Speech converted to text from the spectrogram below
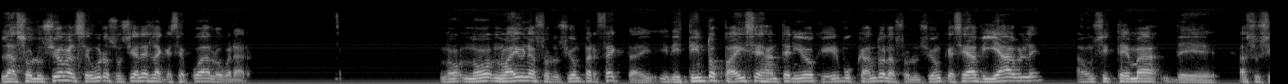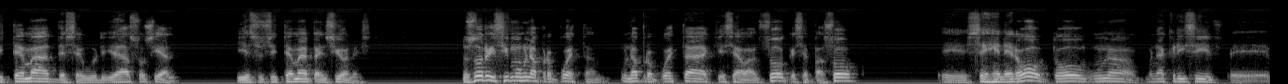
La solución al seguro social es la que se pueda lograr. No, no, no hay una solución perfecta y, y distintos países han tenido que ir buscando la solución que sea viable a un sistema de, a su sistema de seguridad social y a su sistema de pensiones. Nosotros hicimos una propuesta, una propuesta que se avanzó, que se pasó, eh, se generó toda una, una crisis eh,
